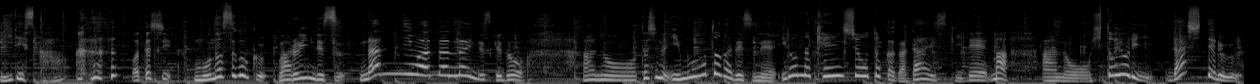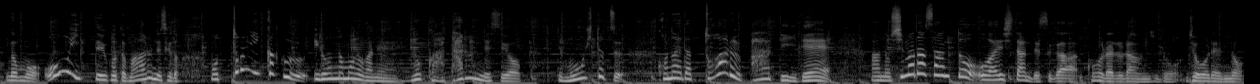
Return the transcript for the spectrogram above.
いいですか？私ものすごく悪いんです。何にも当たんないんですけどあの私の妹がですねいろんな検証とかが大好きで、まあ、あの人より出してるのも多いっていうこともあるんですけどもうとにかくいろんなものがねよく当たるんですよ。でもう一つこの間とあるパーティーであの島田さんとお会いしたんですがコーラルラウンジの常連の。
